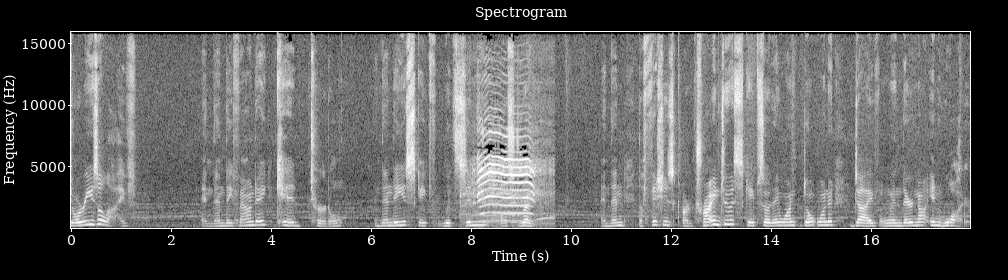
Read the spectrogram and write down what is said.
Dory's alive. And then they found a kid turtle. And then they escaped with Sydney, Australia. And then the fishes are trying to escape so they want don't want to dive when they're not in water.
